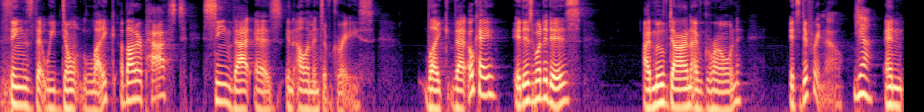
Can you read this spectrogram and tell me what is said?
things that we don't like about our past, seeing that as an element of grace like that okay it is what it is i moved on i've grown it's different now Yeah. and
